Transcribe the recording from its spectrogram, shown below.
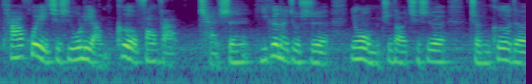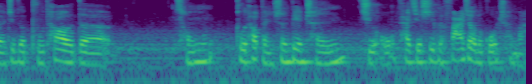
它会其实有两个方法产生，一个呢就是因为我们知道，其实整个的这个葡萄的。从葡萄本身变成酒，它其实是一个发酵的过程嘛。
